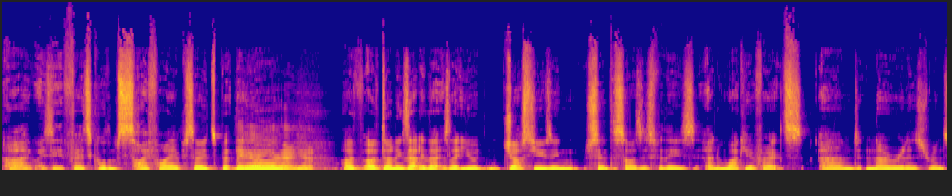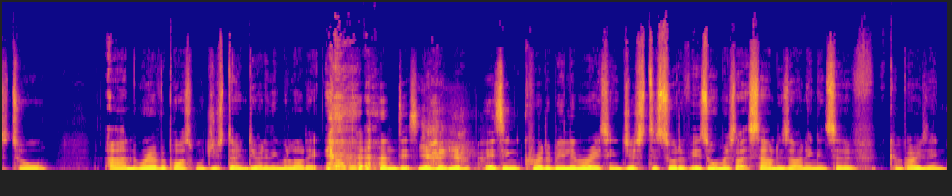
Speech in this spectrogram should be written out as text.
Uh, is it fair to call them sci-fi episodes? But they Yeah, are. yeah, yeah. I've I've done exactly that. It's like you're just using synthesizers for these and wacky effects and no real instruments at all. And wherever possible, just don't do anything melodic. and it's Yeah, yeah. it's incredibly liberating just to sort of it's almost like sound designing instead of composing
